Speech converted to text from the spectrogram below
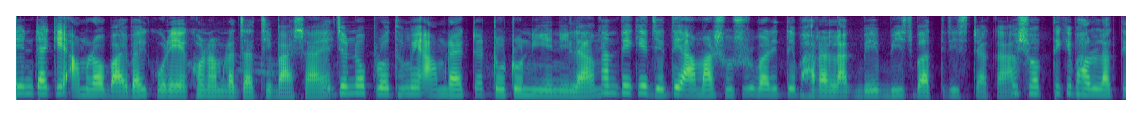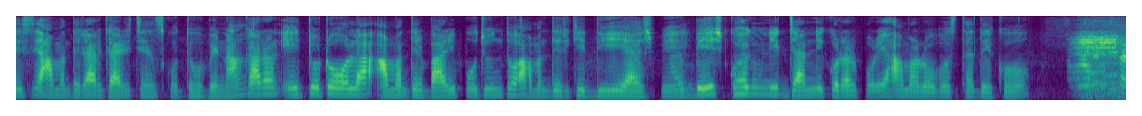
ট্রেনটাকে আমরাও বাই বাই করে এখন আমরা যাচ্ছি বাসায়। এর জন্য প্রথমে আমরা একটা টোটো নিয়ে নিলাম। এখান থেকে যেতে আমার শ্বশুর বাড়িতে ভাড়া লাগবে বিশ বা ত্রিশ টাকা। সব থেকে ভালো লাগতেছে আমাদের আর গাড়ি চেঞ্জ করতে হবে না। কারণ এই টোটোওয়ালা আমাদের বাড়ি পর্যন্ত আমাদেরকে দিয়ে আসবে। বেশ কয়েক মিনিট জার্নি করার পরে আমার অবস্থা দেখো। অবস্থা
